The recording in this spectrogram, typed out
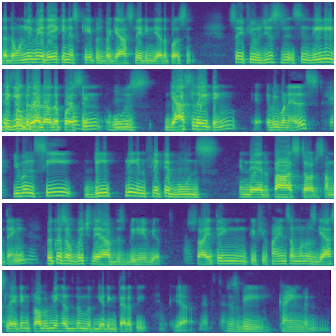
that the only way they can escape is by gaslighting the other person. So if you just really dig into that other person who is gaslighting everyone else, Okay. you will see deeply inflicted wounds in their past or something because of which they have this behavior. So I think if you find someone who's gaslighting, probably help them with getting therapy. Yeah, That's that. just be kind and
